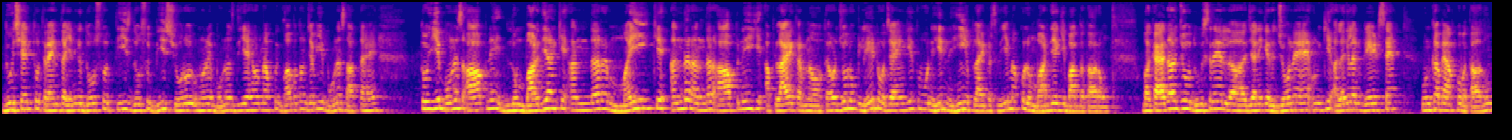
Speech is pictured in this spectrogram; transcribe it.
तो तरंता यानी कि 230 220 यूरो उन्होंने बोनस दिया है। और मैं आपको एक बात बताऊँ, जब ये बोनस आता है तो ये बोनस आपने लुम्बार्दिया के अंदर, मई के अंदर अंदर आपने ये अप्लाई करना होता है। और जो लोग लेट हो जाएँगे तो वो नहीं नहीं अप्लाई कर सकते। ये मैं आपको लुम्बार्दिया की बात बता रहा हूँ। बाकायदा जो दूसरे यानी कि रिजोने हैं, उनकी अलग अलग डेट्स हैं। उनका मैं आपको बता दूँ।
